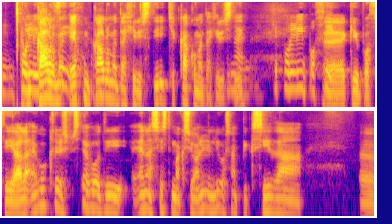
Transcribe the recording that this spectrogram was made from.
έχουν Πολύ κάλο, υποθεί. έχουν κάλο μεταχειριστεί και κάκο μεταχειριστεί. Ναι, ναι. Και πολύ υποθεί. ε, και υποθεί. Αλλά εγώ ξέρεις, πιστεύω ότι ένα σύστημα αξιών είναι λίγο σαν πηξίδα ε,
